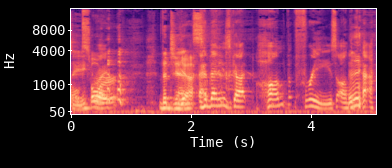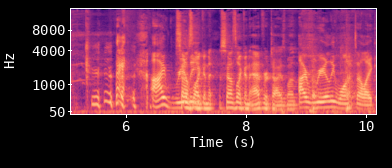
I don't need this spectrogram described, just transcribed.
Fields. Or right? the gents. And then he's got Hump Freeze on the back. I really, Sounds like an sounds like an advertisement. I really want to like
